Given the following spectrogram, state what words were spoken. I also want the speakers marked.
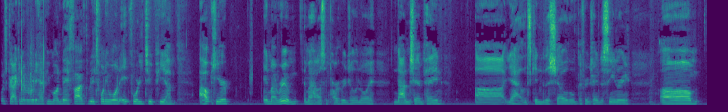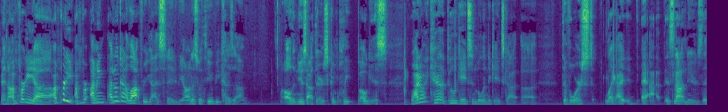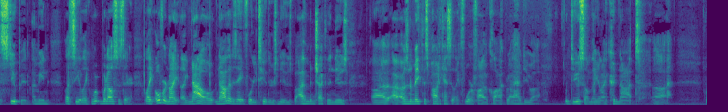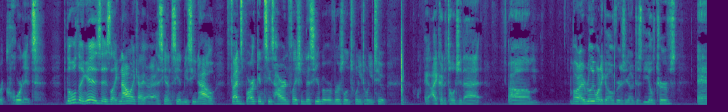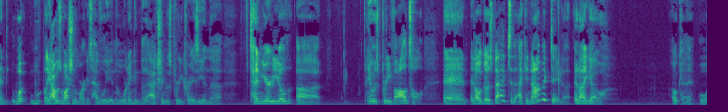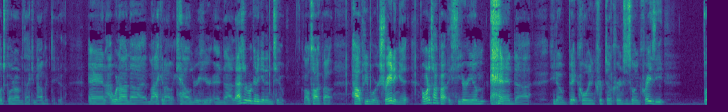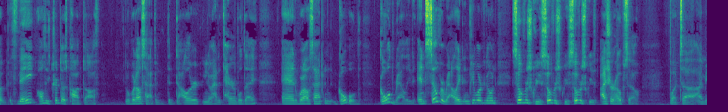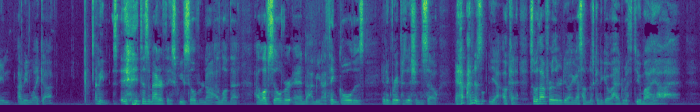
Speaker 1: What's cracking, everybody? Happy Monday, 5 3 21, 8 42 p.m. Out here in my room in my house in Park Ridge, Illinois, not in Champaign. Uh, yeah, let's get into the show. A little different change of scenery. Um, and I'm pretty, uh, I'm pretty, I'm, I mean, I don't got a lot for you guys today, to be honest with you, because, um, all the news out there is complete bogus. Why do I care that Bill Gates and Melinda Gates got, uh, divorced. Like I, I, it's not news. That's stupid. I mean, let's see. Like what, what else is there? Like overnight. Like now, now that it's eight forty two, there's news. But I haven't been checking the news. Uh, I, I was gonna make this podcast at like four or five o'clock, but I had to uh, do something and I could not uh, record it. But the whole thing is, is like now, like I, I see on CNBC now, Fed's barking sees higher inflation this year, but reversal in twenty twenty two. I could have told you that. Um, but what I really want to go over is you know just yield curves and what like I was watching the markets heavily in the morning. The action was pretty crazy in the ten year yield. Uh, it was pretty volatile, and it all goes back to the economic data. And I go, okay, well, what's going on with economic data? And I went on uh, my economic calendar here, and uh, that's what we're going to get into. I'll talk about how people are trading it. I want to talk about Ethereum and uh, you know, Bitcoin, cryptocurrencies going crazy. But if they all these cryptos popped off, what else happened? The dollar, you know, had a terrible day. And what else happened? Gold. Gold rallied and silver rallied, and people are going silver squeeze, silver squeeze, silver squeeze. I sure hope so, but uh, I mean, I mean, like, uh, I mean, it doesn't matter if they squeeze silver or not. I love that. I love silver, and I mean, I think gold is in a great position. So I'm just yeah okay. So without further ado, I guess I'm just gonna go ahead with do my uh,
